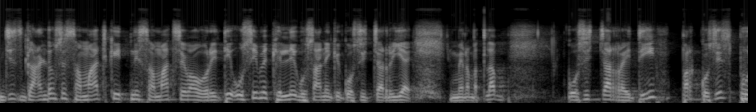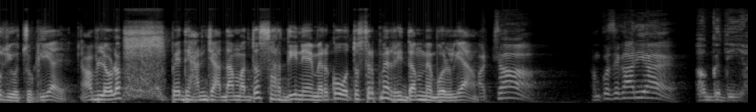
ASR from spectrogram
जिस गांडों से समाज की इतनी समाज सेवा हो रही थी उसी में खिल्ली घुसाने की कोशिश चल रही है। मेरा मतलब कोशिश चल रही थी पर कोशिश पूरी हो चुकी है। अब लोड़ो पे ध्यान ज़्यादा मत दो सर्दी नहीं है मेरे को वो तो सिर्फ़ मैं रिदम में बोल गया। अच्छा हमको सिखा रिया है। हग दिया।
